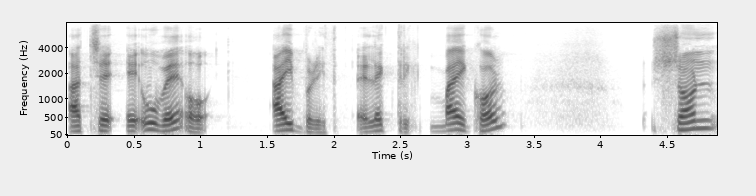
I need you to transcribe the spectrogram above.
HEV o Hybrid Electric Vehicle, son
